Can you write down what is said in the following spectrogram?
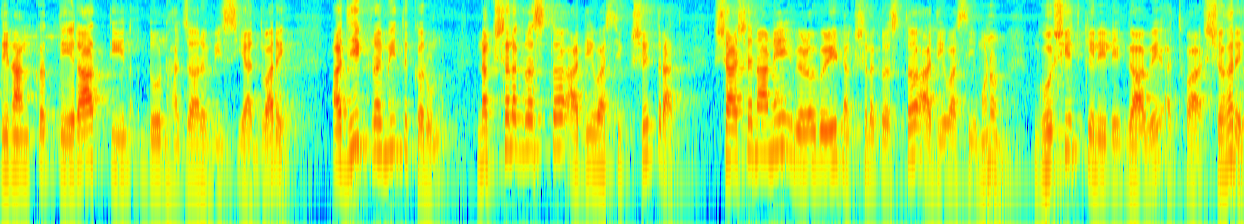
दिनांक तेरा तीन दोन हजार वीस याद्वारे अधिक्रमित करून नक्षलग्रस्त आदिवासी क्षेत्रात शासनाने वेळोवेळी नक्षलग्रस्त आदिवासी म्हणून घोषित केलेली गावे अथवा शहरे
